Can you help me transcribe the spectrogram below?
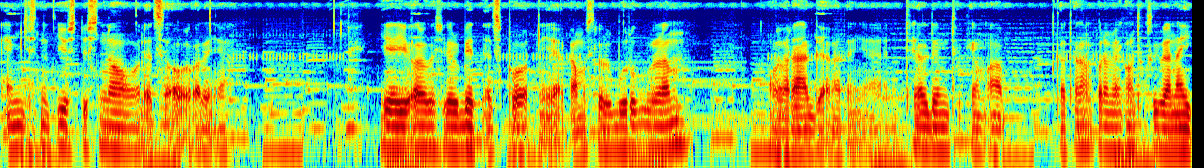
I'm just not used to snow that's all katanya. Ya, yeah, you always will bad at sport. Ya, kamu selalu buruk dalam olahraga katanya. Tell them to come up. Katakan kepada mereka untuk segera naik.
